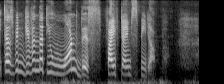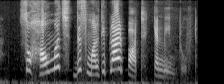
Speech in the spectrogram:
it has been given that you want this 5 times speed up. So, how much this multiplier part can be improved?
